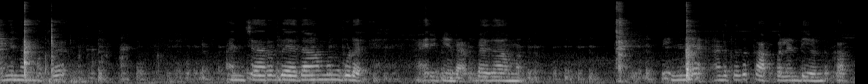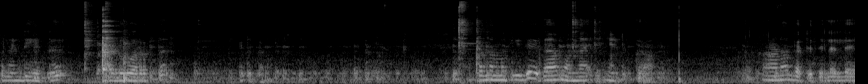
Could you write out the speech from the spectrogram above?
ഇനി നമുക്ക് അഞ്ചാറ് ബദാമും കൂടെ അരിഞ്ഞിടാം ബദാം. പിന്നെ അടുത്തത് കപ്പലണ്ടിയുണ്ട്. കപ്പലണ്ടി ഇട്ട് കടുവറുത്ത് എടുക്കണം. അപ്പം നമുക്ക് ഈ ബദാം ഒന്ന് അരിഞ്ഞെടുക്കാം. കാണാൻ പറ്റത്തില്ലല്ലേ?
